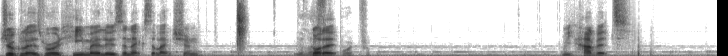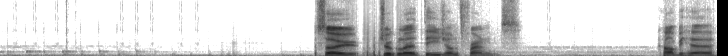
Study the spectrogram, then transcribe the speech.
Juggler is worried he may lose the next election. Got it. from We have it. So, Juggler Dijon France. Can't be her.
